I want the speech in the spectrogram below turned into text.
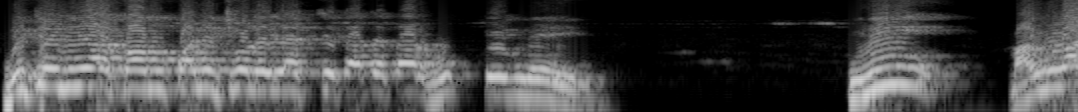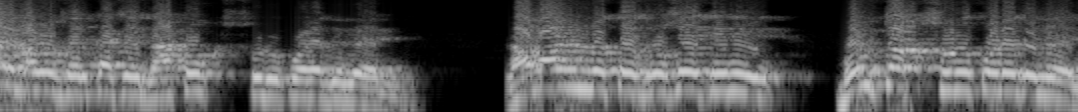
ব্রিটেনিয়া কোম্পানি চলে যাচ্ছে, তাতে তার ভুক্তেম নেই। তিনি বাংলার মানুষের কাছে নাটক শুরু করে দিলেন। নবান্নতে বসে তিনি বৈঠক শুরু করে দিলেন।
